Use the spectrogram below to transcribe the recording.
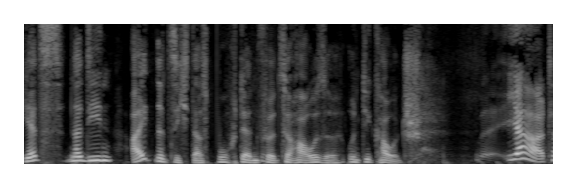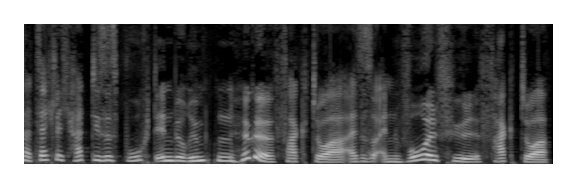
jetzt, Nadine, eignet sich das Buch denn für zu Hause und die Couch? Ja, tatsächlich hat dieses Buch den berühmten Hügge-Faktor, also so einen Wohlfühlfaktor.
